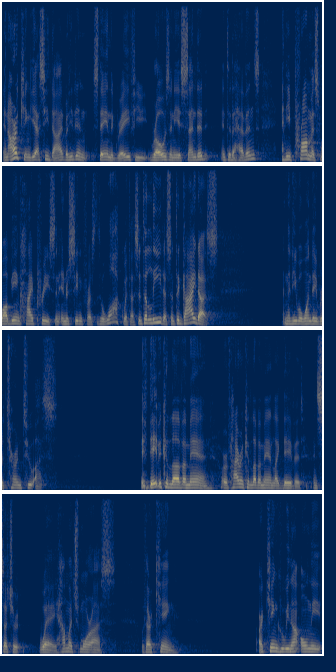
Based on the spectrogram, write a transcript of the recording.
And our king, yes, he died, but he didn't stay in the grave. He rose and he ascended into the heavens. And he promised, while being high priest and interceding for us, to walk with us and to lead us and to guide us. And then he will one day return to us. If David could love a man, or if Hiram could love a man like David in such a way, how much more us with our king? Our king, who we not only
